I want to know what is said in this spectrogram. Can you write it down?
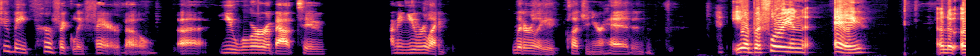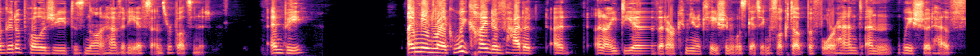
To be perfectly fair, though, uh, you were about to. I mean, you were like literally clutching your head, and Yeah, but Florian, A, a, a good apology does not have any ifs, ands, or buts in it. And B, I mean, like, we kind of had a, a an idea that our communication was getting fucked up beforehand, and we should have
